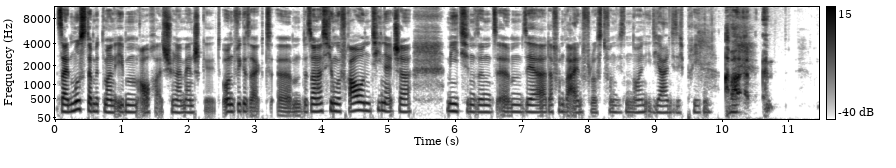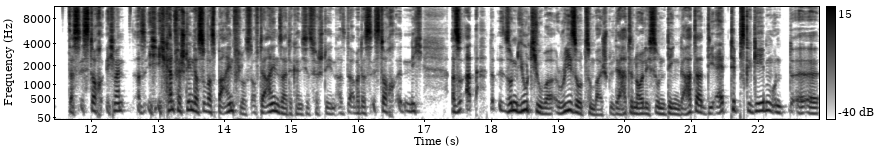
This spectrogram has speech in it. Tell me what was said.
sein muss, damit man eben auch als schöner Mensch gilt. Und wie gesagt, ähm, besonders junge Frauen, Teenager, Mädchen sind ähm, sehr davon beeinflusst, von diesen neuen Idealen, die sich prägen. Aber äh, das ist doch, ich meine, also ich, ich kann verstehen, dass sowas beeinflusst. Auf der einen Seite kann ich das verstehen. Also, aber das ist doch nicht, also äh, so ein YouTuber, Rezo zum Beispiel, der hatte neulich so ein Ding. Da hat er Diät-Tipps gegeben und äh, äh,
